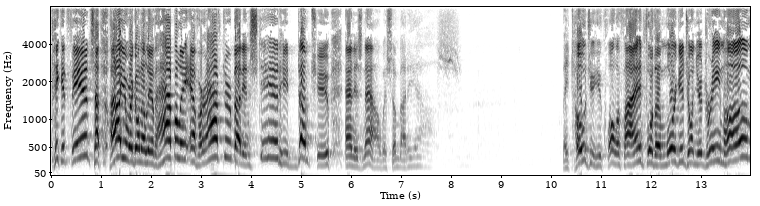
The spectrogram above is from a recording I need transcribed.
picket fence. How you were going to live happily ever after, but instead he dumped you and is now with somebody else. They told you you qualified for the mortgage on your dream home,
